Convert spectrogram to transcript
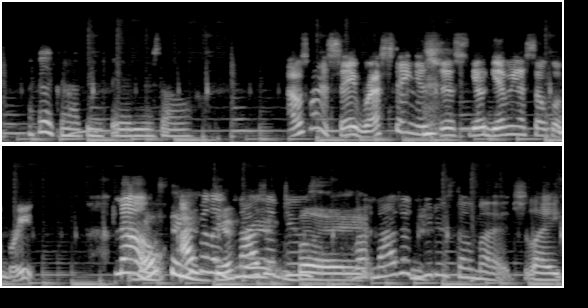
I feel like you're not being fair to yourself. I was gonna say resting is just you're giving yourself a break. No, I feel like Naja do but- Naja, you do so much, like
